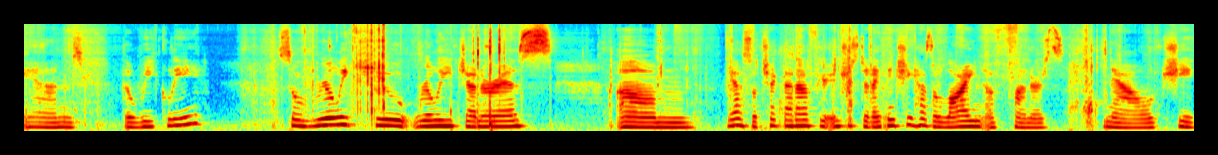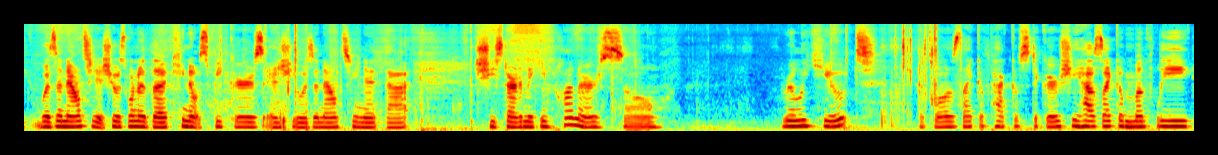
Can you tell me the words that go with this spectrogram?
and the weekly. So really cute really generous um, yeah, so check that out if you're interested. I think she has a line of planners now. She was announcing it. She was one of the keynote speakers, and she was announcing it that she started making planners. So really cute, as well as like a pack of stickers. She has like a monthly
